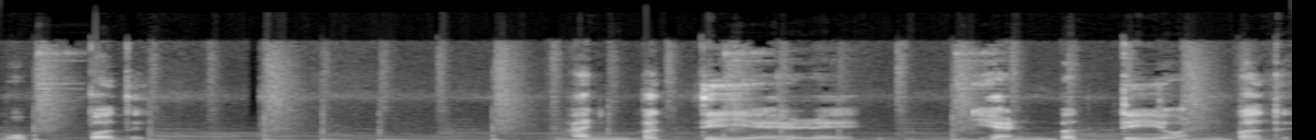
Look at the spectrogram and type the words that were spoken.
മുപ്പത് അൻപത്തിയേഴ് എൺപത്തി ഒൻപത്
